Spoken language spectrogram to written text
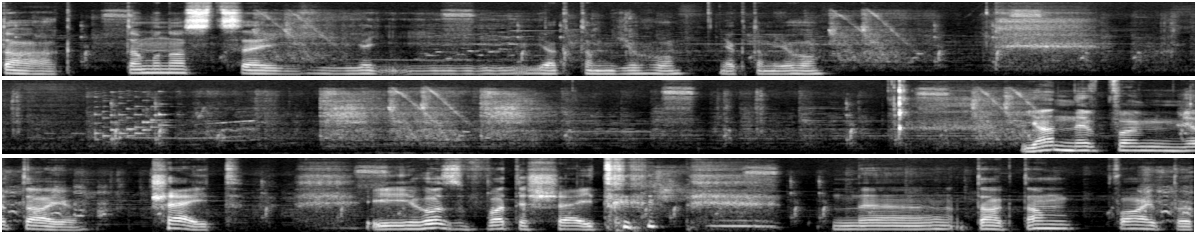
Так, там у нас цей. Як там його? Як там його? Я не пам'ятаю. Шейд. І його звати Шейд. Не... Так, там Пайпер.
